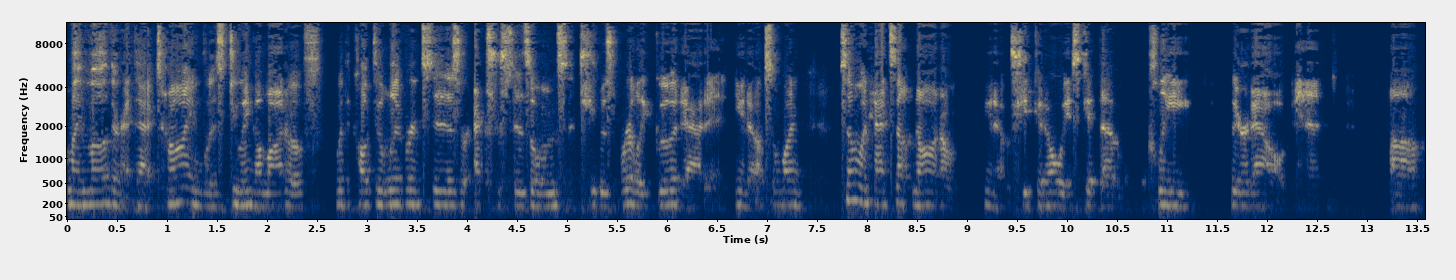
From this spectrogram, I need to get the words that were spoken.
my mother at that time was doing a lot of what they call deliverances or exorcisms. And She was really good at it. You know, so when someone had something on them, you know, she could always get them clean, cleared out. And um,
